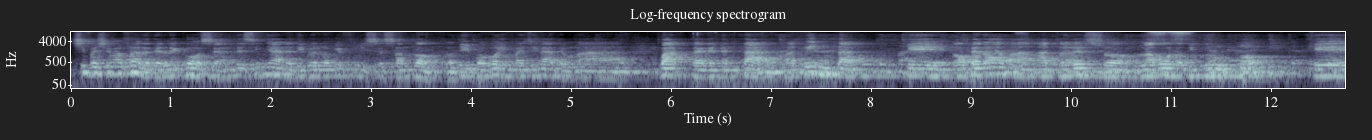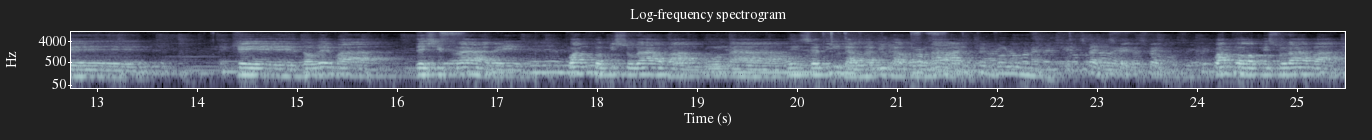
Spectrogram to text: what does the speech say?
ci faceva fare delle cose antesignane di quello che fu il 68, tipo voi immaginate una quarta elementare, una quinta che operava attraverso lavoro di gruppo, che, che doveva decifrare quanto misurava una, un sedile alla vita comunale. Aspetta, aspetta, aspetta. Quanto misurava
